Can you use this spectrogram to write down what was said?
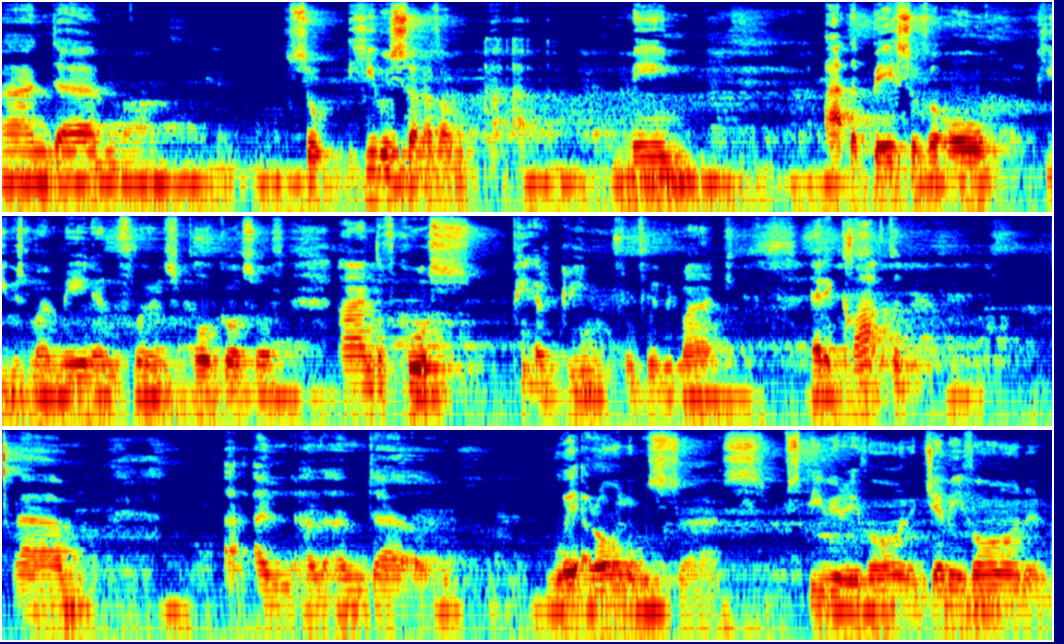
and um, so he was sort of a, a, main at the base of it all. He was my main influence, Paul Kossoff, and of course Peter Green from Fleetwood Mac, Eric Clapton, um, and and, and uh, later on it was uh, Stevie Ray Vaughan and Jimmy Vaughan and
